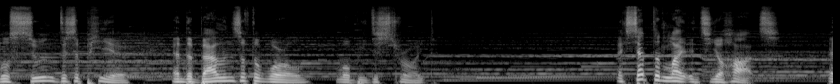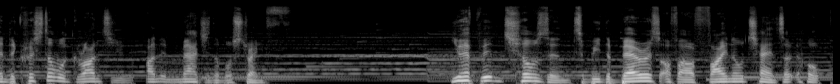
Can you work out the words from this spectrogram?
will soon disappear, and the balance of the world will be destroyed. Accept the light into your hearts, and the crystal will grant you unimaginable strength. You have been chosen to be the bearers of our final chance at hope.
